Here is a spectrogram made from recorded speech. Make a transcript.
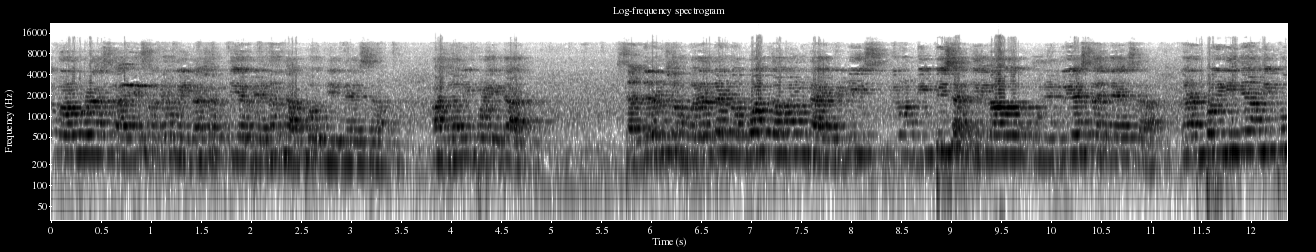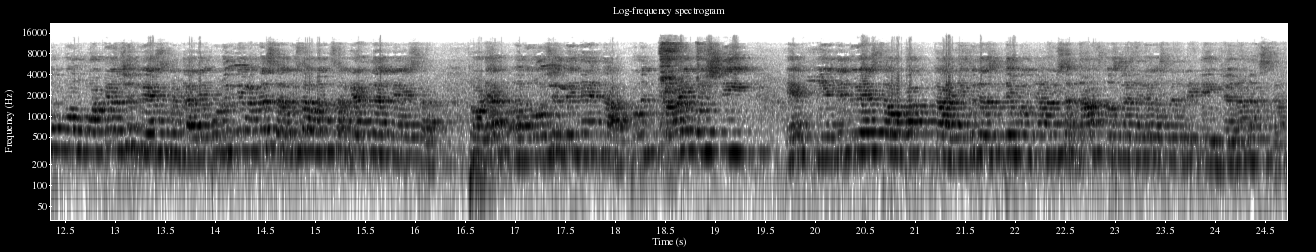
कळवळ आसा हे सगळें महिला शक्ती अभियानान दाखोवन दिल्लें आसा आज आमी पळयतात साधारण शंभरातल्या णव्वद जाणांक डायबिटीज किंवा बीपी सारकिल्लो दुयेंस जाल्ले आसा कारण पयलीं ते आमी खूब मोठे अशे दुयेंस म्हणटाले पूण ते आतां सर्वसामान्य सगळ्यांक जाल्ले आसा थोड्यांक अनवशल्ल्यान येता पूण कांय गोश्टी हे जे दुयेंस जावपाक कारणीभूत आसा ते म्हणजे आमी सदांच कसले तरी कसले तरी टेन्शनान आसता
